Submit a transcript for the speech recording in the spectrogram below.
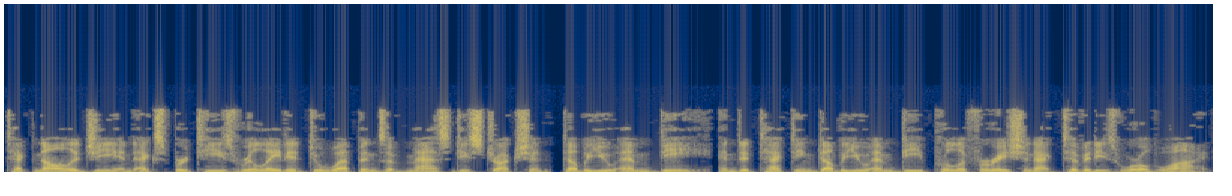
technology and expertise related to weapons of mass destruction WMD and detecting WMD proliferation activities worldwide.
